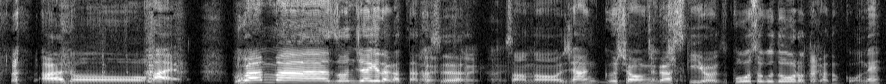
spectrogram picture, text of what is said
あのーはい。僕あんま存じ上げなかったんです、はい。はい。はい。そのジャンクションが好きよ高速道路とかのこうね、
